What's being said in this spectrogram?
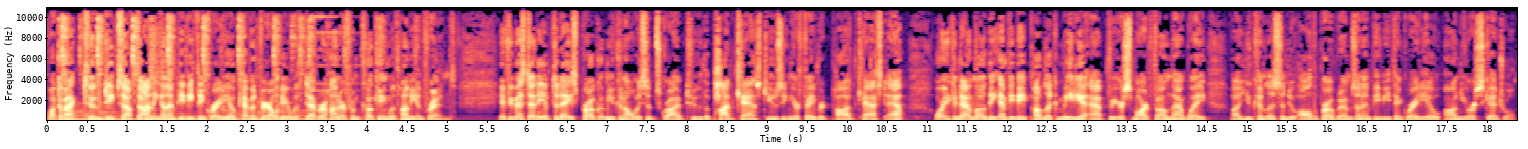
Welcome back to Deep South Dining on MPB Think Radio. Kevin Farrell here with Deborah Hunter from Cooking with Honey and Friends. If you missed any of today's program, you can always subscribe to the podcast using your favorite podcast app, or you can download the MPB Public Media app for your smartphone. That way, uh, you can listen to all the programs on MPB Think Radio on your schedule.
